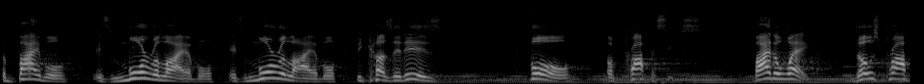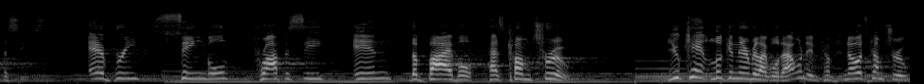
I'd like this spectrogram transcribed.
the Bible is more reliable. It's more reliable because it is full of prophecies. By the way, those prophecies, every single prophecy in the Bible has come true. You can't look in there and be like, well, that one didn't come true. No, it's come true.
